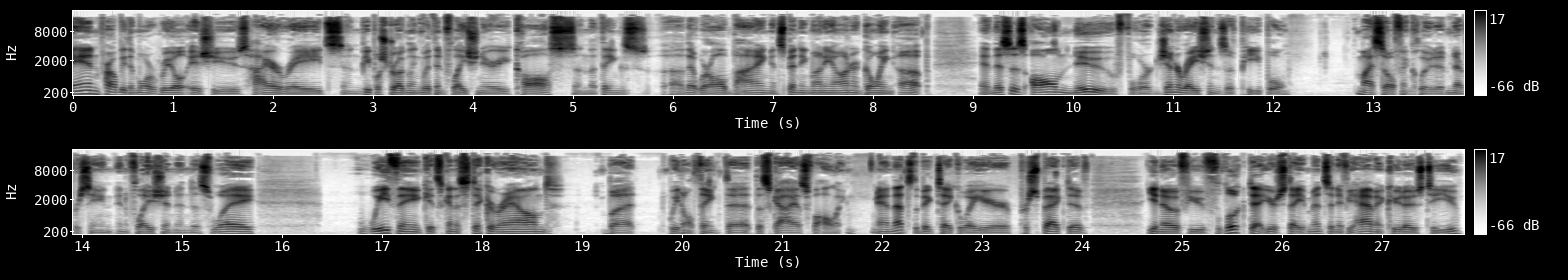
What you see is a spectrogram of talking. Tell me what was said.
and probably the more real issues higher rates and people struggling with inflationary costs and the things uh, that we're all buying and spending money on are going up. And this is all new for generations of people, myself included. I've never seen inflation in this way. We think it's going to stick around, but we don't think that the sky is falling. And that's the big takeaway here perspective. You know, if you've looked at your statements, and if you haven't, kudos to you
